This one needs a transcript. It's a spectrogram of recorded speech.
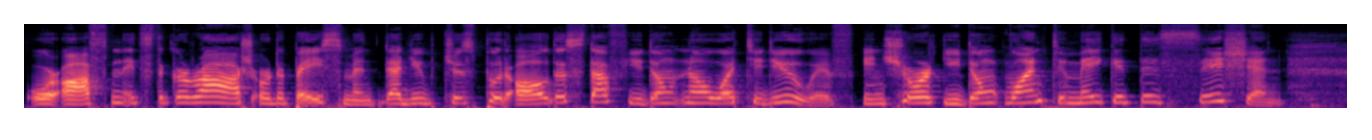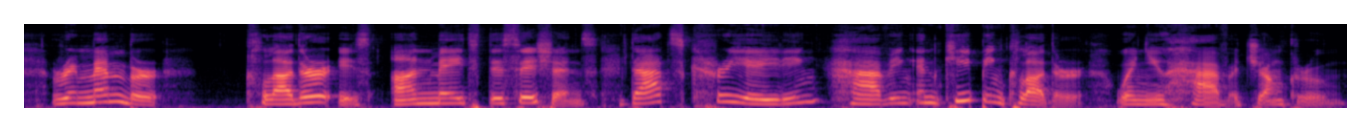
or often it's the garage or the basement that you just put all the stuff you don't know what to do with. In short, you don't want to make a decision. Remember, clutter is unmade decisions. That's creating, having, and keeping clutter when you have a junk room.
